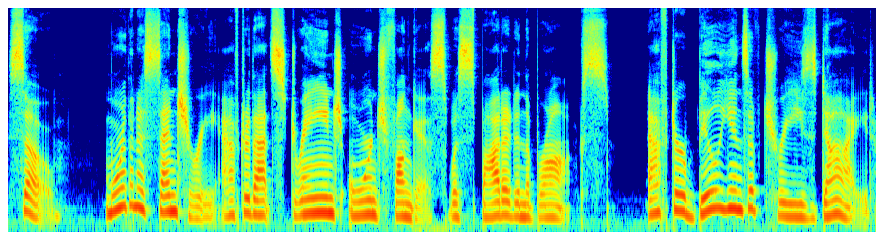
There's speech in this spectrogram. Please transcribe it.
So, more than a century after that strange orange fungus was spotted in the Bronx, after billions of trees died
